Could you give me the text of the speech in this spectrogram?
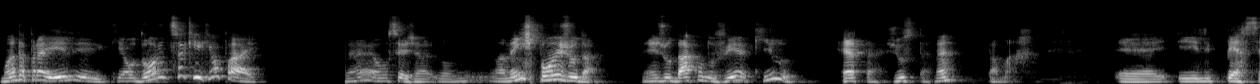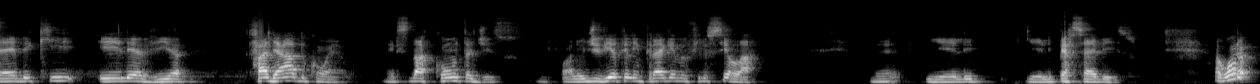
manda para ele que é o dono disso aqui, que é o pai. Né? Ou seja, ela nem expõe Judá. Né? Judá, quando vê aquilo, reta, justa, né? Tamar, é, ele percebe que ele havia falhado com ela. Ele se dá conta disso. Ele fala: Eu devia ter entregue a meu filho Selá. Né? E, ele, e ele percebe isso. Agora,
